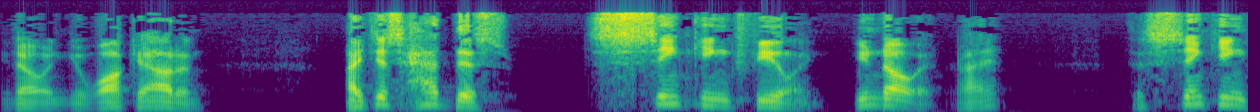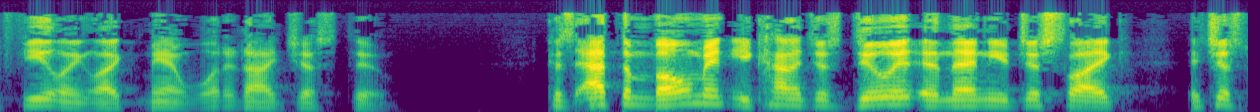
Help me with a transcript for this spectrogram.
you know, and you walk out and I just had this sinking feeling. You know it, right? The sinking feeling like, man, what did I just do? Because at the moment you kind of just do it and then you just like, it just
